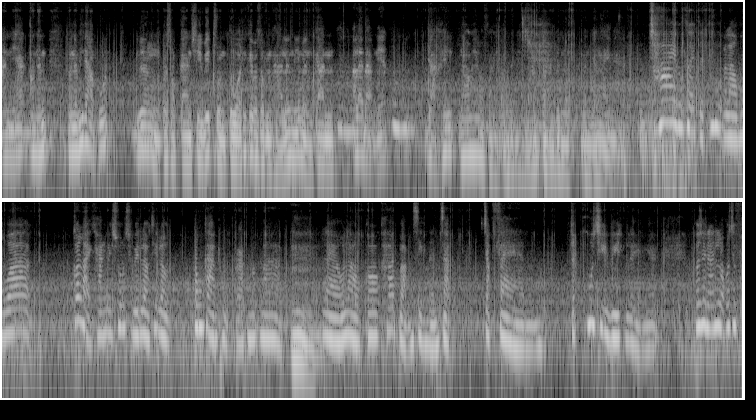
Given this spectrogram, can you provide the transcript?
อันเนี้ยตอนนั้นตอนนั้นพี่ดาวพูดเรื่องประสบการณ์ชีวิตส่วนตัวที่เคยประสบปัญหาเรื่องนี้เหมือนกัน อืม อะไรแบบเนี้ยอืม อยากให้เล่าให้เราฟังหน่อยว่าตอนนั้นเป็นมันยังไงนะฮะใช่ มันเคยเกิดขึ้นกับเราเพราะว่า ก็หลายครั้งในช่วงชีวิตเราที่เราต้องการถูกรักมากอืม ๆ แล้วเราก็คาดหวังสิ่งนั้นจากจากแฟน จากคู่ชีวิตอะไรอย่างเงี้ย เพราะฉะนั้นเราก็จะโฟ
